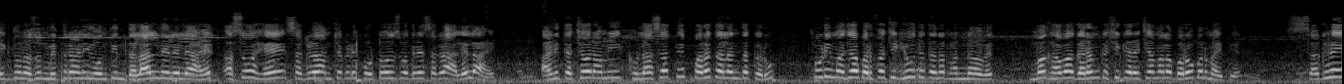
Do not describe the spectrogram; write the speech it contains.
एक दोन अजून मित्र आणि दोन तीन दलाल नेलेले आहेत. असं हे सगळं आमच्याकडे फोटोज वगैरे सगळं आलेलं आहे. आणि त्याच्यावर आम्ही खुलासा ते परत आल्यानंतर करू. थोडी मजा बर्फाची घेऊ दे त्यांना थंड हवेत. मग हवा गरम कशी करायची आम्हाला बरोबर माहिती आहे. सगळे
